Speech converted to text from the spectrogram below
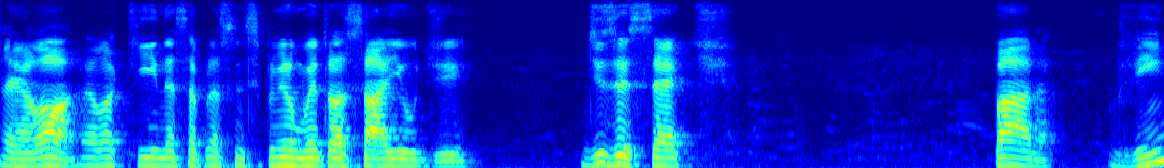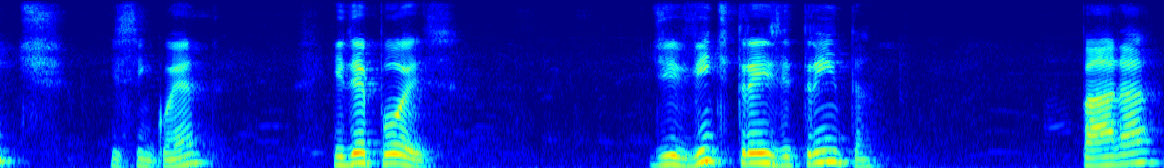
É, ó, ela aqui nessa, nesse primeiro momento ela saiu de 17 para 20 e 50 e depois de 23 e 30 para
